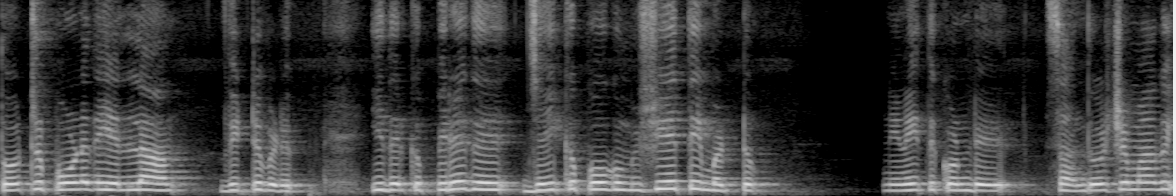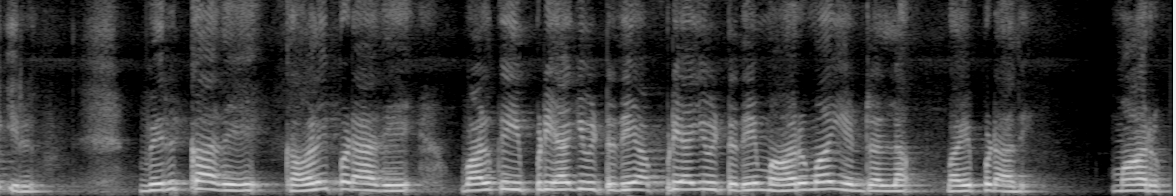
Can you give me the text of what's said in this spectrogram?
தோற்று போனதையெல்லாம் விட்டுவிடு. இதற்கு பிறகு ஜெயிக்கப் போகும் விஷயத்தை மட்டும் நினைத்து கொண்டு சந்தோஷமாக இரு. வெறுக்காதே கவலைப்படாதே வாழ்க்கை இப்படியாகிவிட்டதே அப்படியாகிவிட்டதே மாறுமா என்றெல்லாம் பயப்படாதே. மாறும்.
